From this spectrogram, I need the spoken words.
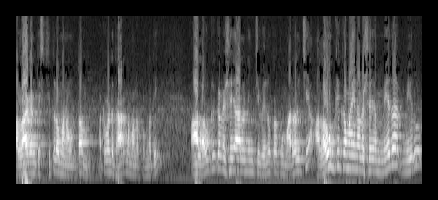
అలాగంటి స్థితిలో మనం ఉంటాం. అటువంటి ధారణ మనకు ఉన్నది. ఆ లౌకిక విషయాల నుంచి వెనుకకు మరల్చి అలౌకికమైన విషయం మీద మీరు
